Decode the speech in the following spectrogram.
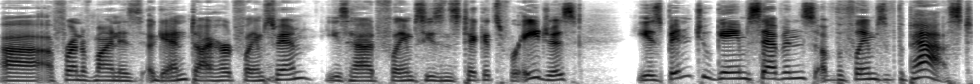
Uh, a friend of mine is, again, diehard Flames fan. He's had Flame seasons tickets for ages. He has been to game sevens of the Flames of the past.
